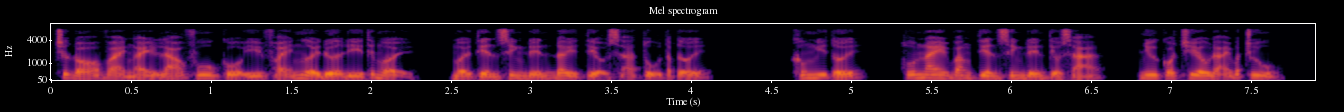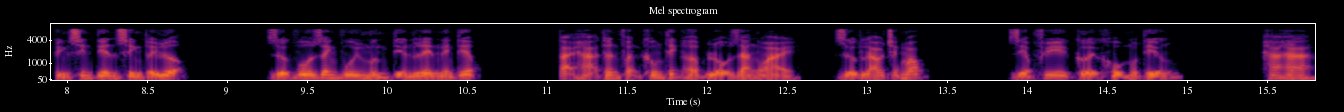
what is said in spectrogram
Trước đó vài ngày lão phu cố ý phái người đưa đi thiết mời mời tiên sinh đến đây tiểu xá tụ tập tới. Không nghĩ tới hôm nay băng tiên sinh đến tiểu xá, như có chiêu đãi bất chu, kính xin tiên sinh thấy lượng. Dược vô danh vui mừng tiến lên liên tiếp. Tại hạ thân phận không thích hợp lộ ra ngoài, dược lao trách móc. Diệp phi cười khổ một tiếng. Ha ha.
